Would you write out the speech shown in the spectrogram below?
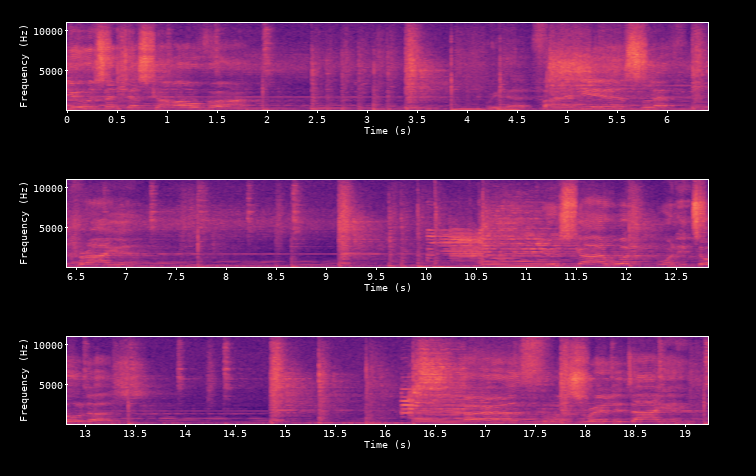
News had just come over. We had five years left crying. Guy wept when he told us Earth was really dying.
